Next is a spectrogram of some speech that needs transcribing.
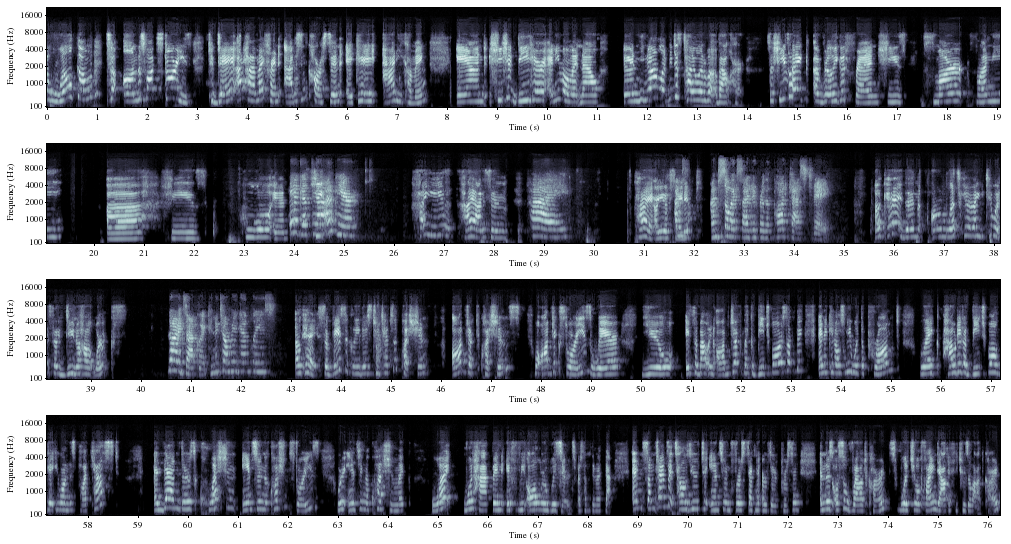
and welcome to On the Spot Stories. Today I have my friend Addison Carson, aka Addie, coming, and she should be here any moment now. And you know, let me just tell you a little bit about her. So she's like a really good friend. She's smart, funny. Uh, she's cool, and Hey, Augusta, She- I'm here. hi, hi, Addison. Hi. Hi, are you excited? I'm so excited for the podcast today. Okay, then um, let's get right to it. So, do you know how it works? Not exactly. Can you tell me again, please? Okay, so basically, there's two types of question: object questions, well, object stories, where you it's about an object like a beach ball or something, and it can also be with a prompt like, "How did a beach ball get you on this podcast?" And then there's question answering the question stories, you're answering a question like, "What would happen if we all were wizards?" or something like that. And sometimes it tells you to answer in first, second, or third person. And there's also wild cards, which you'll find out if you choose a wild card.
